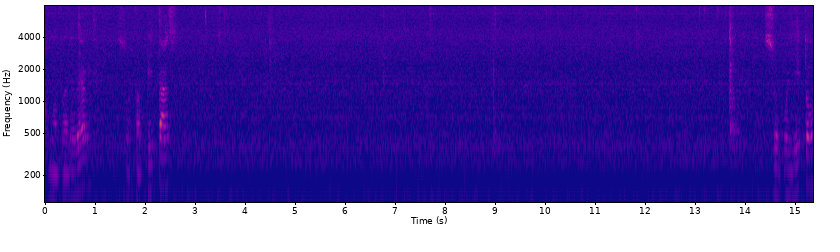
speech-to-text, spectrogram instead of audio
Como puede ver, sus papitas. Su pollito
